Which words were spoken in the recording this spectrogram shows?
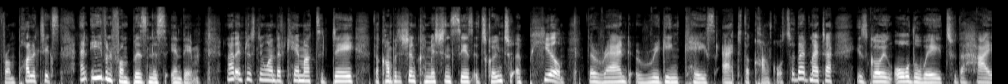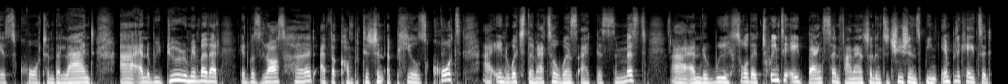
from politics and even from business in them. Another interesting one that came out today, the Competition Commission says it's going to appeal the Rand rigging case at the ConCourt. So that matter is going all the way to the highest court in the land. Uh, and we do remember that it was last heard at the Competition Appeals Court, uh, in which the matter was uh, dismissed. Uh, and we saw the 28 banks and financial institutions being implicated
